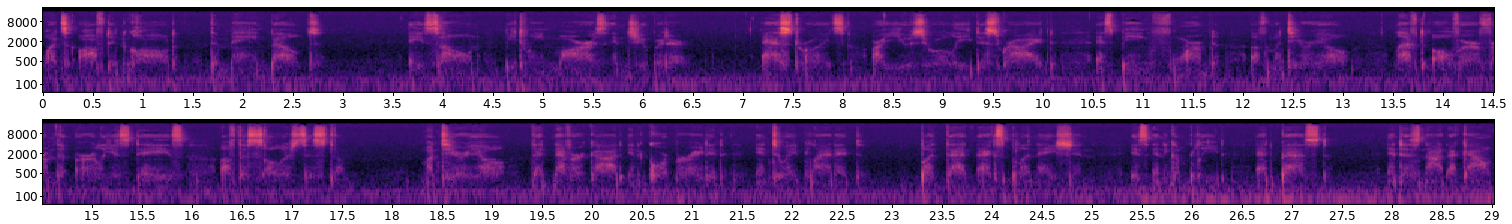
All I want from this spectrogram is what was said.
what's often called the main belt, a zone between Mars and Jupiter. Asteroids are usually described as being formed of material left over from the earliest days of the solar system, material that never got incorporated into a planet. But that explanation is incomplete at best and does not account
